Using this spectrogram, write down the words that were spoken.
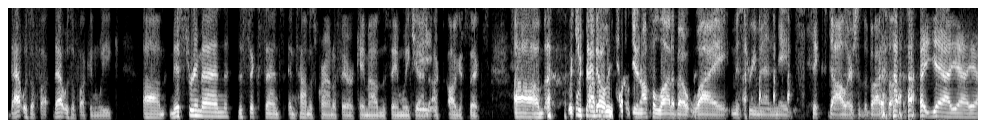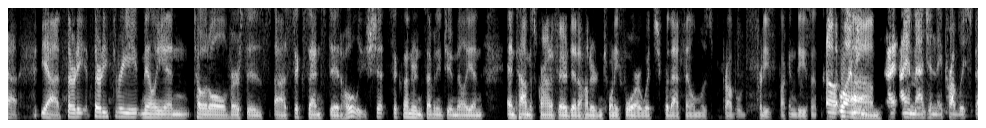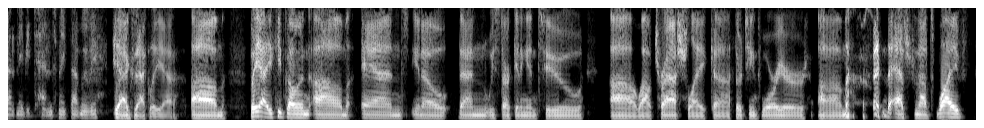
that was a fu- that was a fucking week. Um, Mystery Men, The Sixth Sense, and Thomas Crown Affair came out in the same weekend, Gee. August 6th. Um, Which, Which I know- probably tells you an awful lot about why Mystery Men made six dollars at the box office. yeah, yeah, yeah. Yeah, 30, 33 million total versus uh, Six Sense did, holy shit, 672 million. And Thomas Crown Affair did 124, which for that film was probably pretty fucking decent. Uh, well, I mean, Um, I, I imagine they probably spent maybe ten to make that movie. Yeah, exactly. Yeah. Um, but yeah, you keep going. Um, and you know, then we start getting into, uh, wow, trash like, uh, 13th Warrior, um, and the astronaut's wife.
